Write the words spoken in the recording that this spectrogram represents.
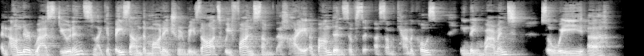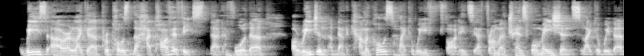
an undergrad student, like based on the monitoring results, we found some the high abundance of some chemicals in the environment so we uh, raise our like uh, propose the hypothesis that mm-hmm. for the origin of that chemicals, like we thought it's uh, from a transformations, like with uh,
